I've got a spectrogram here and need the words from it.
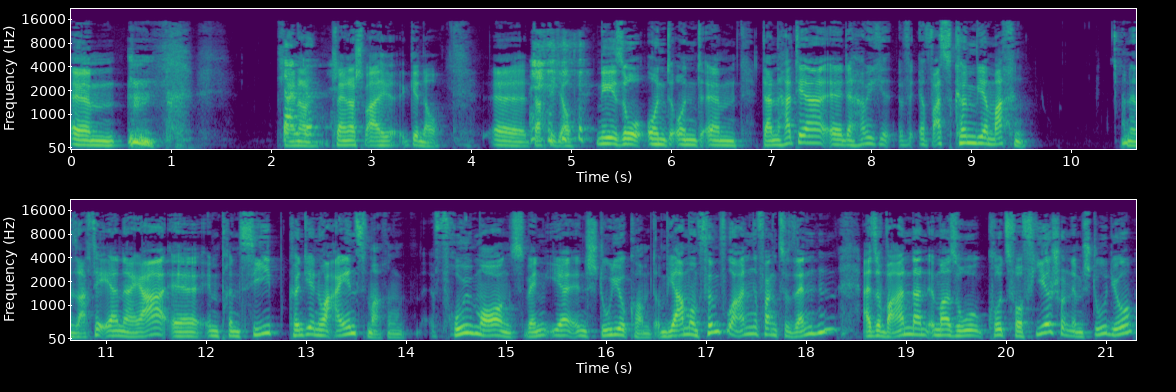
Ähm, kleiner, Danke. kleiner Schwal, genau. Äh, dachte ich auch. Nee, so, und, und ähm, dann hat er, äh, da habe ich, was können wir machen? Und dann sagte er, na ja, äh, im Prinzip könnt ihr nur eins machen. Früh morgens, wenn ihr ins Studio kommt. Und wir haben um 5 Uhr angefangen zu senden, also waren dann immer so kurz vor vier schon im Studio.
